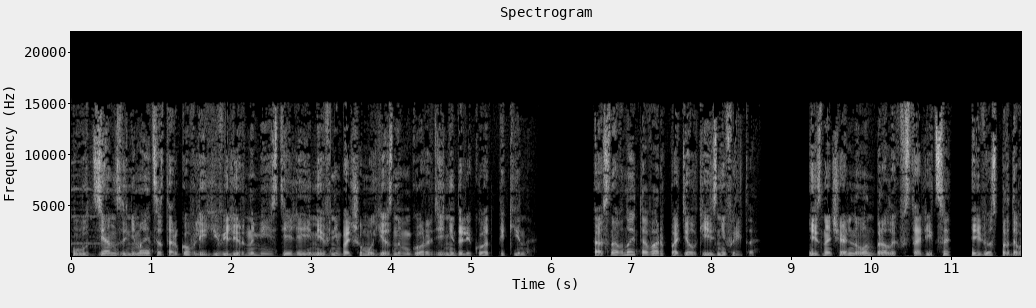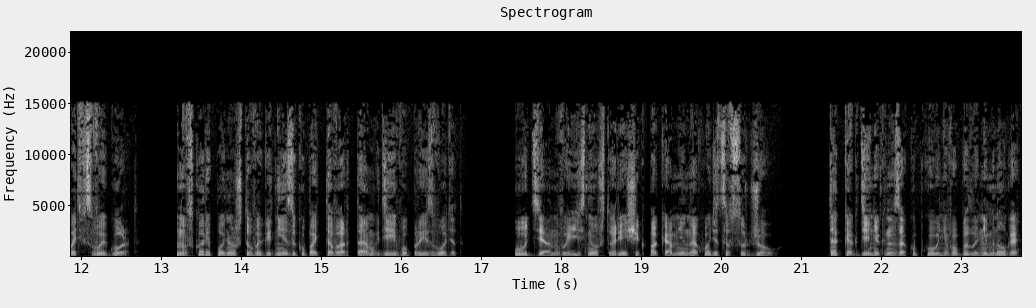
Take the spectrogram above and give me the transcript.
Удзян занимается торговлей ювелирными изделиями в небольшом уездном городе недалеко от Пекина. Основной товар поделки из нефрита. Изначально он брал их в столице и вез продавать в свой город. Но вскоре понял, что выгоднее закупать товар там, где его производят. Удзян выяснил, что резчик по камню находится в Суджоу. Так как денег на закупку у него было немного,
